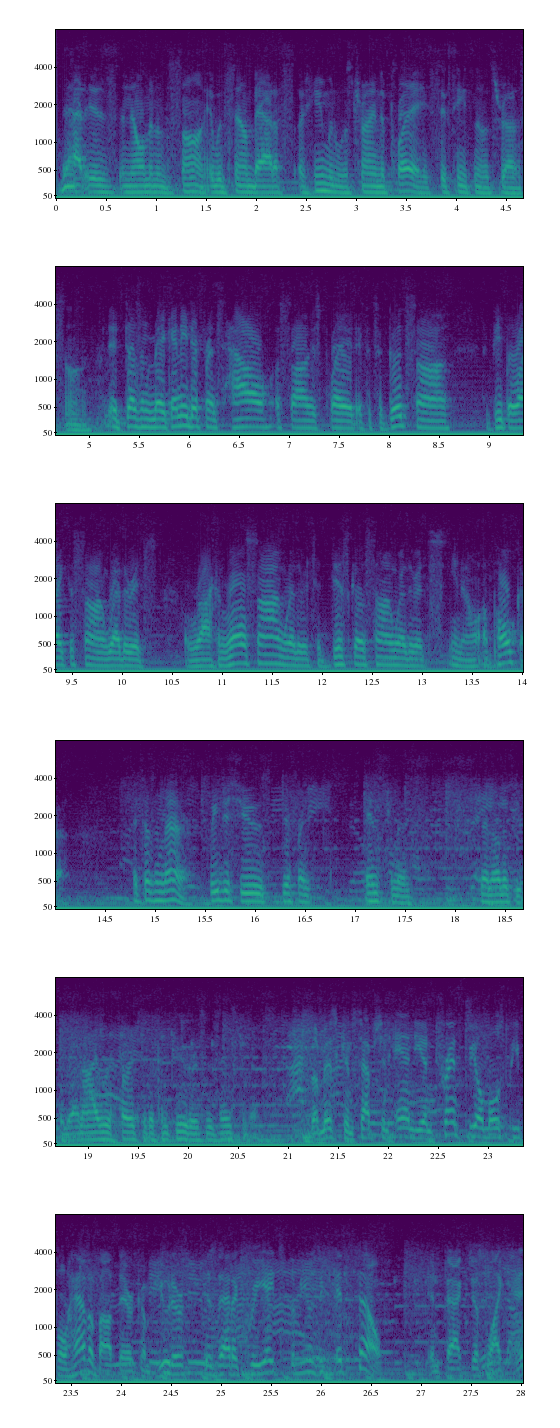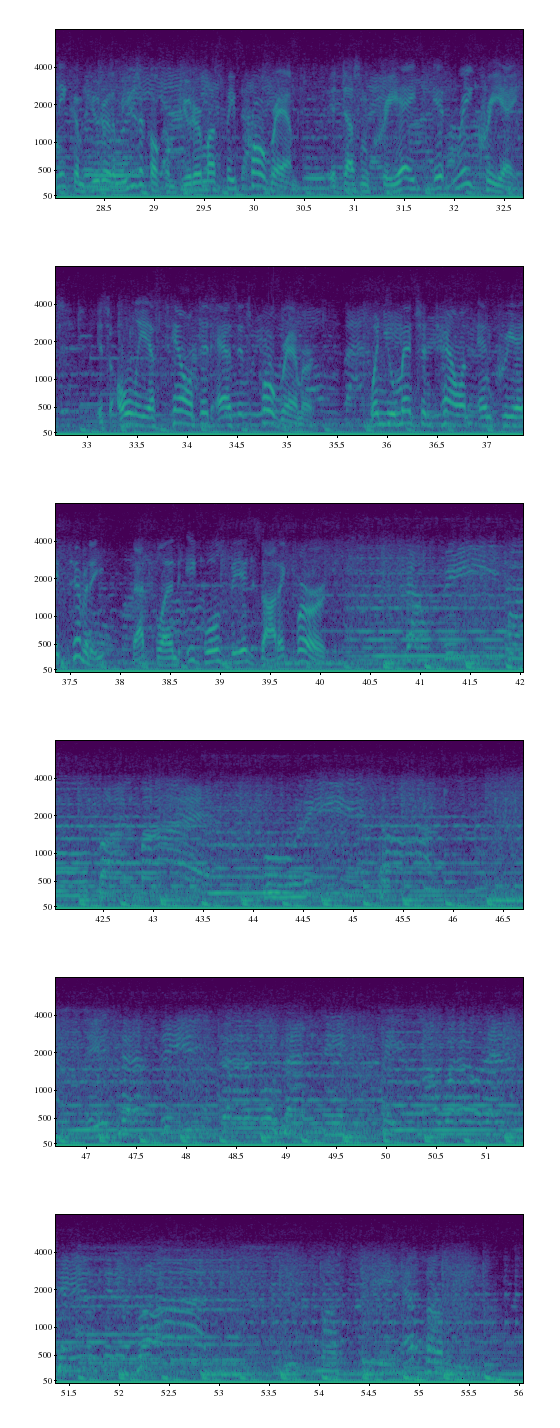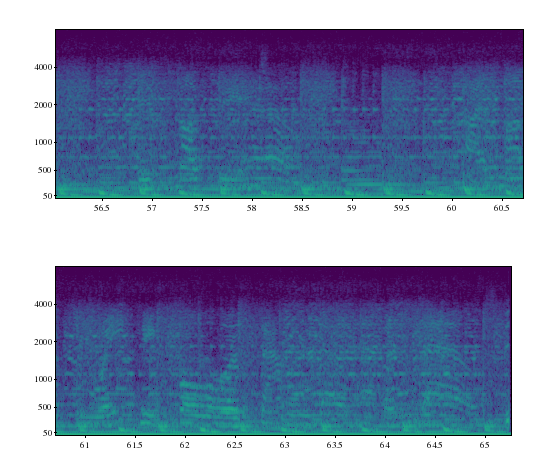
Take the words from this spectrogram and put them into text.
that is an element of the song. It would sound bad if a human was trying to play 16th notes throughout a song. It doesn't make any difference how a song is played. If it's a good song and people like the song, whether it's a rock and roll song, whether it's a disco song, whether it's, you know, a polka, it doesn't matter. We just use different instruments than other people do, and I refer to the computers as instruments. The misconception Andy and Trent feel most people have about their computer is that it creates the music itself. In fact, just like any computer, the musical computer must be programmed. It doesn't create, it recreates. It's only as talented as its programmer. When you mention talent and creativity, that blend equals the exotic bird.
